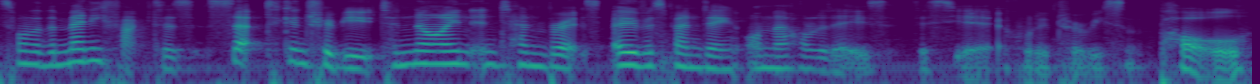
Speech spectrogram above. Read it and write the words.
It's one of the many factors set to contribute to 9 in 10 Brits overspending on their holidays this year, according to a recent poll.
